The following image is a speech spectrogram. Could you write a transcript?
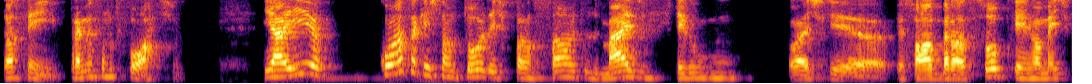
Então, assim, para mim foi muito forte. E aí, com essa questão toda, expansão e tudo mais, teve um, eu acho que o pessoal abraçou, porque realmente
